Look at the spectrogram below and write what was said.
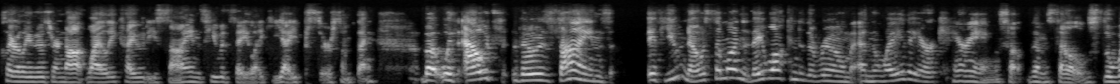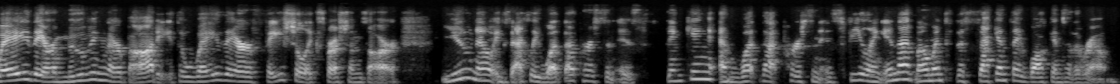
clearly, those are not Wiley Coyote signs. He would say, like, yipes or something. But without those signs, if you know someone, they walk into the room and the way they are carrying themselves, the way they are moving their body, the way their facial expressions are, you know exactly what that person is thinking and what that person is feeling in that moment the second they walk into the room.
